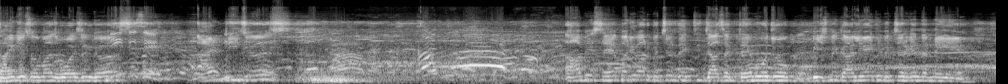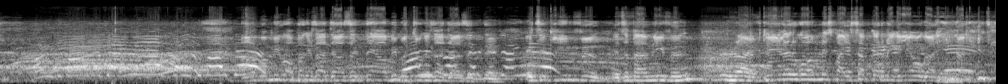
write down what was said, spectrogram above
Thank you so much, boys and girls. Teachers and teachers. आप ये सह परिवार picture देखते जा सकते हैं वो जो बीच में गाली आई थी पिक्चर के अंदर नहीं है आप मम्मी पापा के साथ जा सकते हैं आप भी बच्चों के साथ जा सकते हैं। It's a clean film it's a family film right trailer को हमने स्पाइस अप करने के लिए वो गाली गाली थी।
